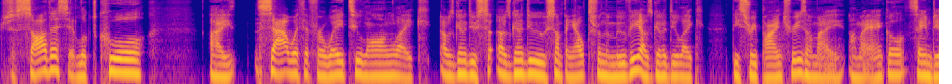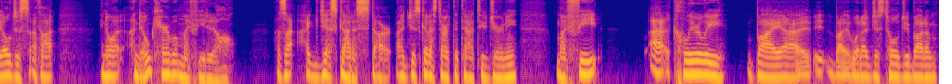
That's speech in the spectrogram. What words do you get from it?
just saw this. It looked cool. I sat with it for way too long. Like I was to do I was to do something else from the movie. I was to do like these three pine trees on my on my ankle same deal just I thought you know what I don't care about my feet at all I was like I just got to start I just got to start the tattoo journey my feet uh, clearly by uh, by what I've just told you about them,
